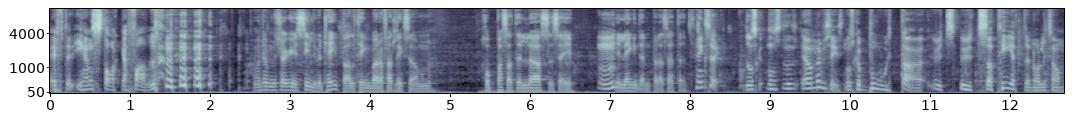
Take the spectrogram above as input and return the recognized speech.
efter enstaka fall. Och de försöker ju silvertejpa allting bara för att liksom hoppas att det löser sig i längden på det sättet. Exakt. De ska, de, ja men precis. De ska bota ut, utsattheten och liksom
